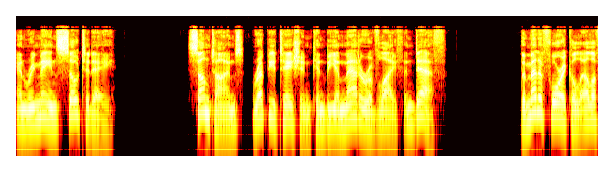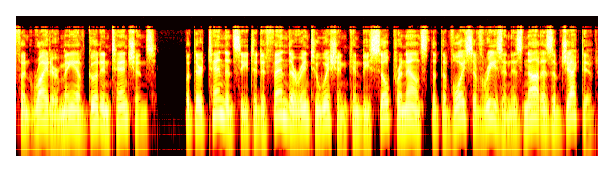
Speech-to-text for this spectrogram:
and remains so today. Sometimes, reputation can be a matter of life and death. The metaphorical elephant rider may have good intentions, but their tendency to defend their intuition can be so pronounced that the voice of reason is not as objective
